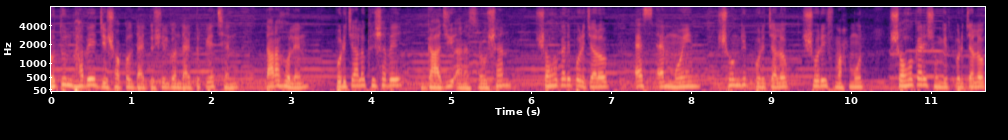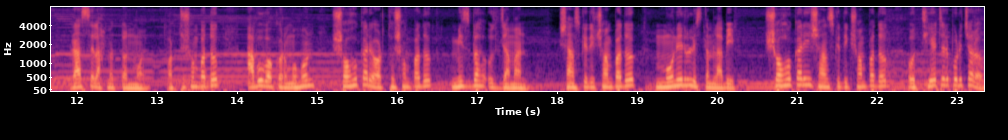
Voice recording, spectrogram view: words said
নতুনভাবে যে সকল দায়িত্বশীলগণ দায়িত্ব পেয়েছেন, তারা হলেন পরিচালক হিসাবে গাজী আনাস রৌশান, সহকারী পরিচালক এস এম মঈন, সংগীত পরিচালক শরীফ মাহমুদ, সহকারী সংগীত পরিচালক রাসেল আহমদ তন্ময়। অর্থ সম্পাদক আবু বকর মোহন, সহকারী অর্থ সম্পাদক মিসবাহ উজ্জামান সাংস্কৃতিক সম্পাদক মনিরুল ইসলাম লাবিব। সহকারী সাংস্কৃতিক সম্পাদক ও থিয়েটার পরিচালক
